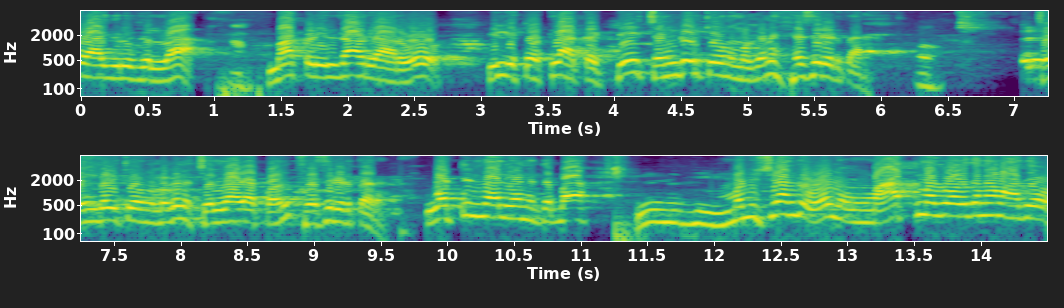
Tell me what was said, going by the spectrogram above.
ಮಕ್ಕಳಾಗಿರುವುದಿಲ್ಲ. ಮಕ್ಕಳು ಇಲ್ದವ್ರು ಯಾರು? ಇಲ್ಲಿ ತೊಟ್ಲ ಕಟ್ಟಿ ಚಂಗಳಿಕೆ ಅವನ ಮಗನ ಹೆಸರಿಡ್ತಾರೆ. ಚಂಗಳಿಕೆ ಅವನ ಮಗನ ಚೆಲ್ಲಾಳಪ್ಪ ಅಂತ ಹೆಸರಿಡ್ತಾರೆ. ಒಟ್ಟಿನ ಮೇಲೆ ಏನಂತಪ್ಪ? ಹ್ಮ್, ಮನುಷ್ಯ ಅಂದ್ರೆ ಮಹಾತ್ಮದೊಳಗ ನಾವು ಅದೇವ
